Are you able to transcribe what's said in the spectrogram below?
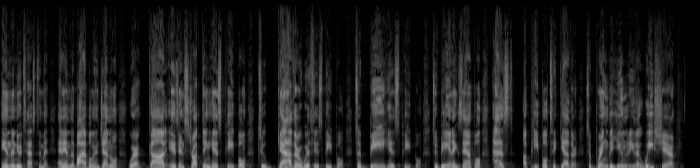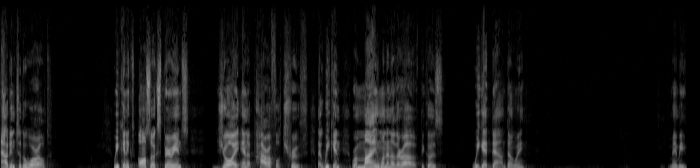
in the New Testament and in the Bible in general where God is instructing his people to gather with his people, to be his people, to be an example as a people together, to bring the unity that we share out into the world. We can also experience joy in a powerful truth that we can remind one another of because we get down, don't we? Maybe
